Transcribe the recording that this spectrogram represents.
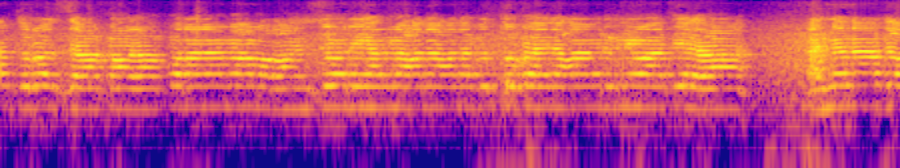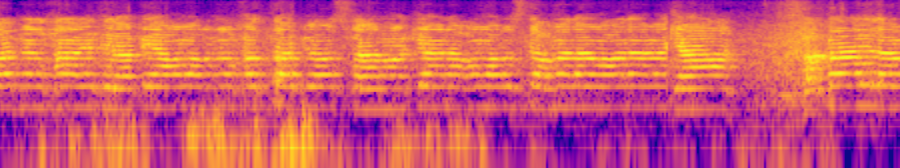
عبد الرزاق قال أخبرنا معمر عن الزهري المعنى عن أبي الطفيل عامر بن واثلة أن نافع بن الحارث لقي عمر بن الخطاب بعصفان وكان عمر استعمله على مكة فقال له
